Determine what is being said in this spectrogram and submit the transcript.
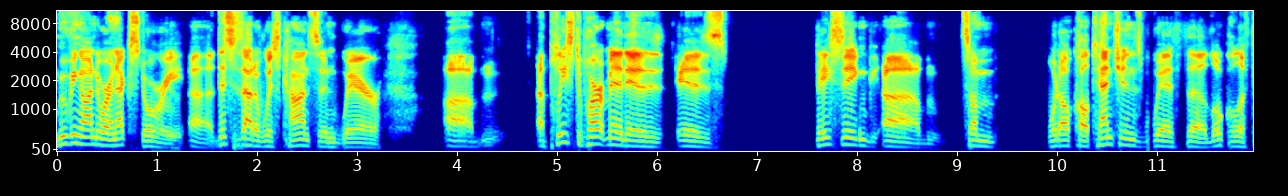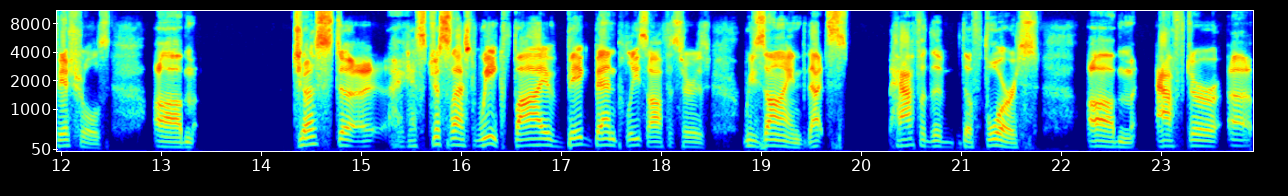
Moving on to our next story. Uh, this is out of Wisconsin, where um, a police department is is facing um, some what I'll call tensions with uh, local officials. Um, just uh, I guess just last week, five Big Bend police officers resigned. That's half of the the force um, after uh,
